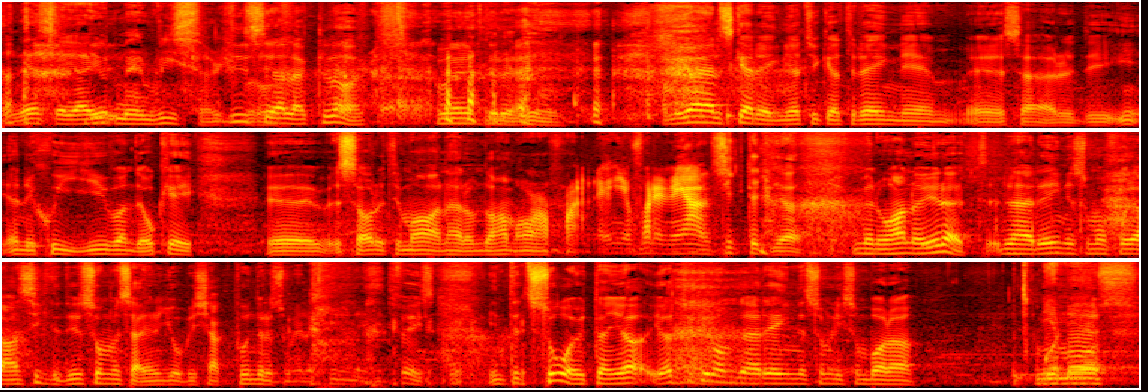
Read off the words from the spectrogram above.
Ja, det är så jag har gjort en research Du är så jävla klar. Ja, men jag älskar regn. Jag tycker att regn är, eh, så här, det är energigivande. Okej, eh, sa det till man häromdagen. Han bara, "Vad fan, regn får den i ansiktet. Ja. Men och han har ju rätt. Det här regnet som man får i ansiktet, det är som en, så här, en jobbig tjackpundare som hela tiden är i ditt face. Inte så, utan jag, jag tycker om det här regnet som liksom bara... Gunås.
